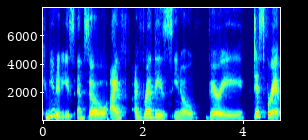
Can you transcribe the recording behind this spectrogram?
communities and so i've i've read these you know very disparate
